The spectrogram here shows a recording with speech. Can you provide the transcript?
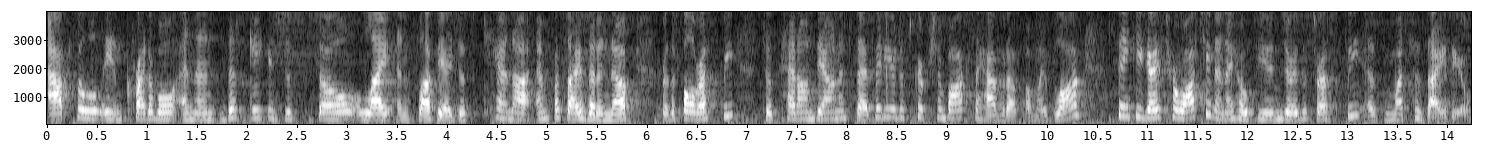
absolutely incredible. And then this cake is just so light and fluffy. I just cannot emphasize that enough. For the full recipe, just head on down into that video description box. I have it up on my blog. Thank you guys for watching and I hope you enjoy this recipe as much as I do.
